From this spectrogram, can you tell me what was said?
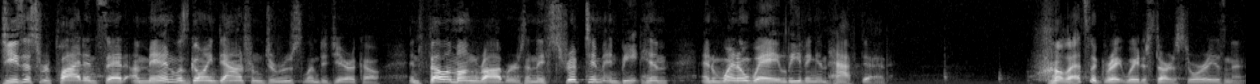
Jesus replied and said, A man was going down from Jerusalem to Jericho and fell among robbers, and they stripped him and beat him and went away, leaving him half dead. Well, that's a great way to start a story, isn't it?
